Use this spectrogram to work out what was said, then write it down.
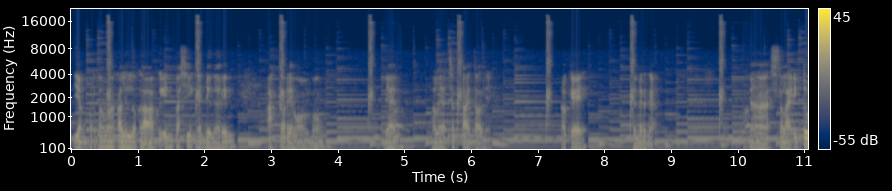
yang pertama kali lo lakuin pasti ngedengerin aktor yang ngomong dan ngeliat subtitlenya oke okay? bener nggak nah setelah itu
